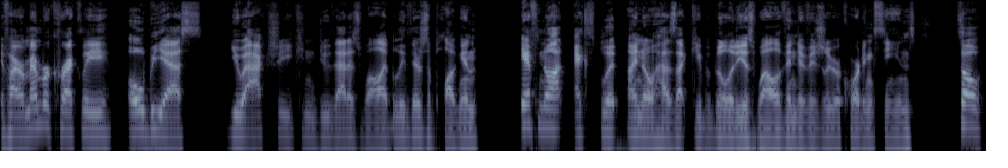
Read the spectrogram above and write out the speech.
If I remember correctly, OBS, you actually can do that as well. I believe there's a plugin if not, XSplit, I know has that capability as well of individually recording scenes. So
